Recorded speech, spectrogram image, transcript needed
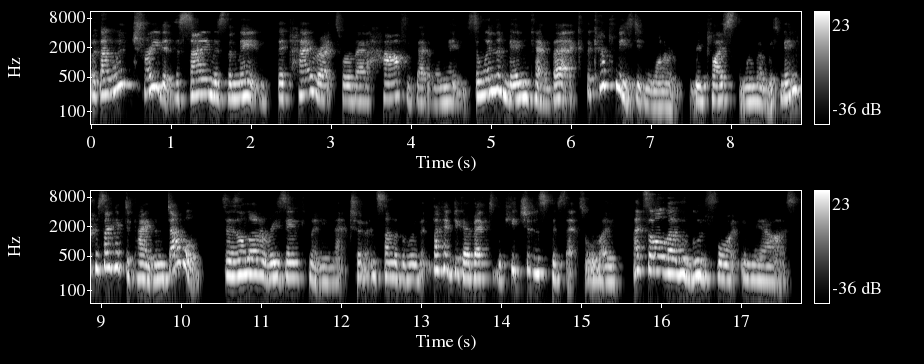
But they weren't treated the same as the men. Their pay rates were about half of that of the men. So when the men came back, the companies didn't want to replace the women with men because they had to pay them double. So there's a lot of resentment in that too. And some of the women, they had to go back to the kitchens because that's all they that's all they were good for in their eyes.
